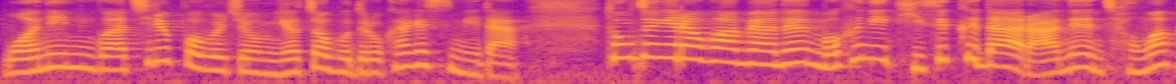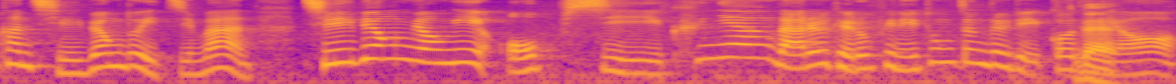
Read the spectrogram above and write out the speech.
원인과 치료법을 좀 여쭤보도록 하겠습니다. 통증이라고 하면은 뭐 흔히 디스크다라는 정확한 질병도 있지만 질병명이 없이 그냥 나를 괴롭히는 이 통증들도 있거든요.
